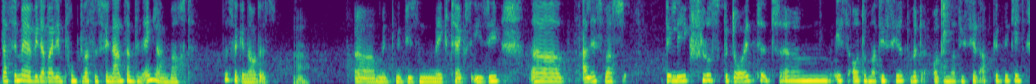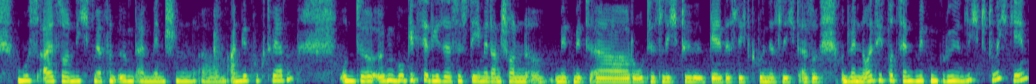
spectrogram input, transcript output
da sind wir ja wieder bei dem Punkt, was das Finanzamt in England macht. Das ist ja genau das. Ja äh, mit, mit diesem Make Tax Easy. Äh, alles, was Belegfluss bedeutet, ähm, ist automatisiert, wird automatisiert abgewickelt, muss also nicht mehr von irgendeinem Menschen ähm, angeguckt werden. Und äh, irgendwo gibt es ja diese Systeme dann schon äh, mit, mit äh, rotes Licht, gelbes Licht, grünes Licht. Also, und wenn 90 Prozent mit einem grünen Licht durchgehen,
